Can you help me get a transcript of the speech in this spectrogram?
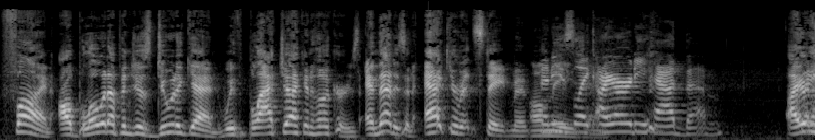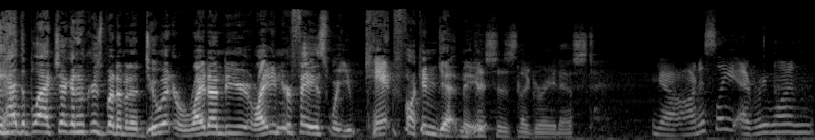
Fine, I'll blow it up and just do it again with blackjack and hookers, and that is an accurate statement. And he's like, I already had them. I already had the blackjack and hookers, but I'm gonna do it right under your, right in your face where you can't fucking get me. This is the greatest. Yeah, honestly, everyone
